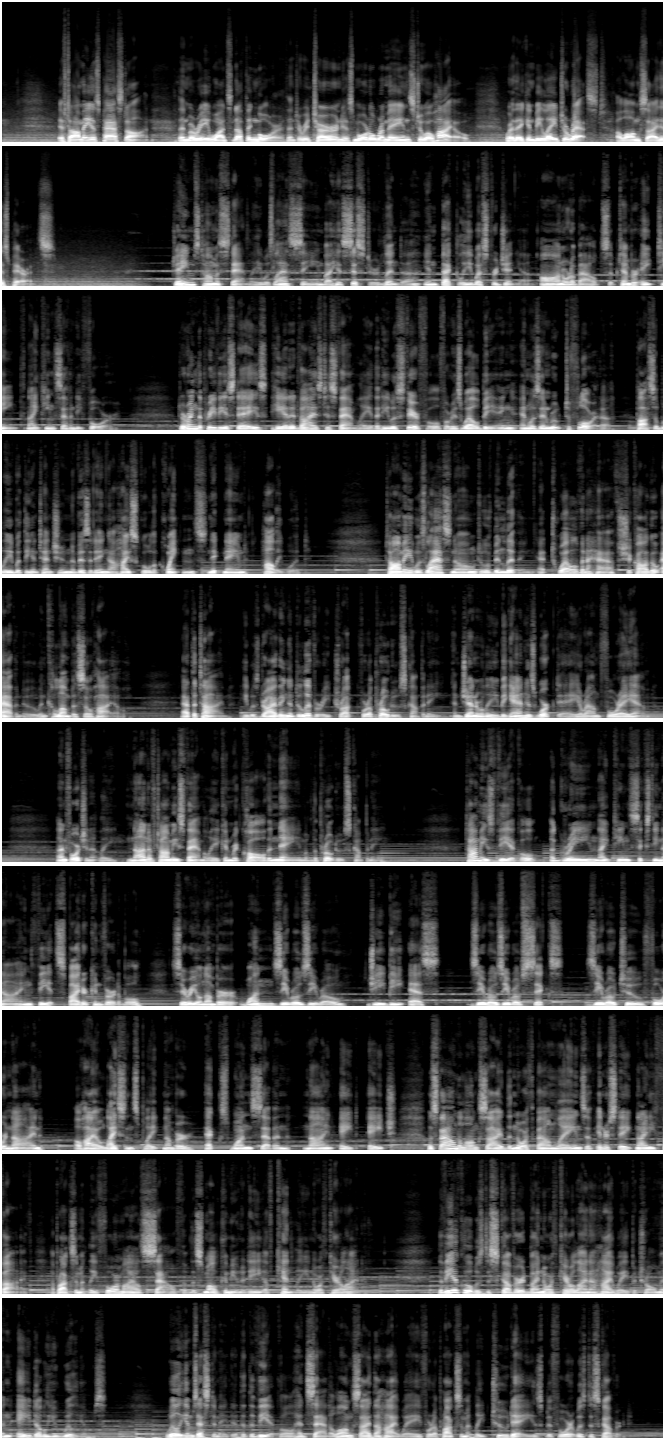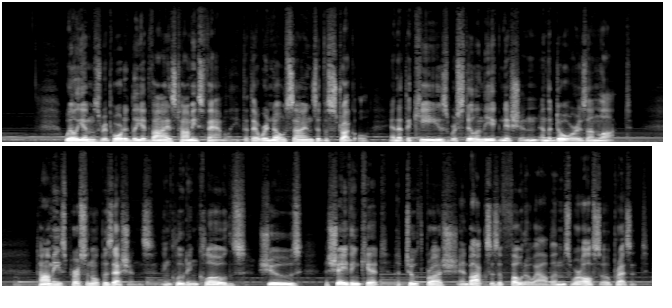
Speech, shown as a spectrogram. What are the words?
If Tommy is passed on, then Marie wants nothing more than to return his mortal remains to Ohio, where they can be laid to rest alongside his parents. James Thomas Stanley was last seen by his sister Linda in Beckley, West Virginia, on or about September 18, 1974. During the previous days, he had advised his family that he was fearful for his well being and was en route to Florida, possibly with the intention of visiting a high school acquaintance nicknamed Hollywood. Tommy was last known to have been living at 12 and a half Chicago Avenue in Columbus, Ohio. At the time, he was driving a delivery truck for a produce company and generally began his workday around 4 a.m. Unfortunately, none of Tommy's family can recall the name of the produce company. Tommy's vehicle, a green 1969 Fiat Spider convertible, serial number 100 GBS 006 0249, Ohio license plate number X1798H, was found alongside the northbound lanes of Interstate 95, approximately four miles south of the small community of Kenly, North Carolina. The vehicle was discovered by North Carolina Highway Patrolman A.W. Williams. Williams estimated that the vehicle had sat alongside the highway for approximately two days before it was discovered. Williams reportedly advised Tommy's family that there were no signs of a struggle and that the keys were still in the ignition and the doors unlocked. Tommy's personal possessions, including clothes, shoes, a shaving kit, a toothbrush, and boxes of photo albums, were also present.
